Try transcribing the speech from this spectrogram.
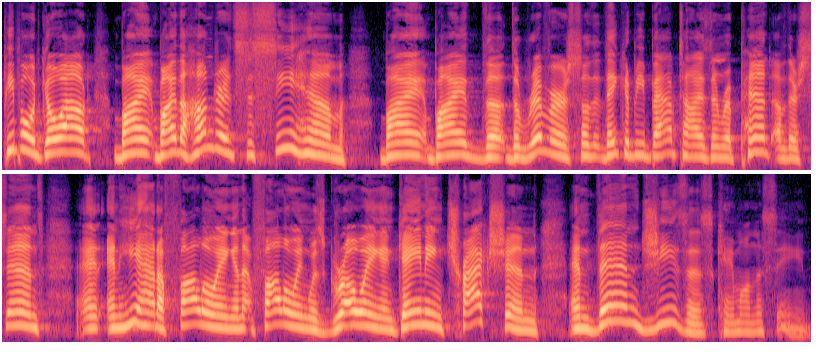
People would go out by, by the hundreds to see him by, by the, the rivers so that they could be baptized and repent of their sins. And, and he had a following, and that following was growing and gaining traction. And then Jesus came on the scene.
